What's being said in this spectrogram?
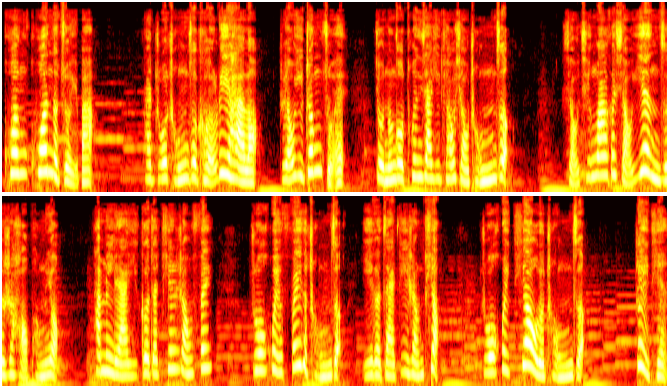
宽宽的嘴巴，它捉虫子可厉害了，只要一张嘴。就能够吞下一条小虫子。小青蛙和小燕子是好朋友，他们俩一个在天上飞，捉会飞的虫子；一个在地上跳，捉会跳的虫子。这天，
